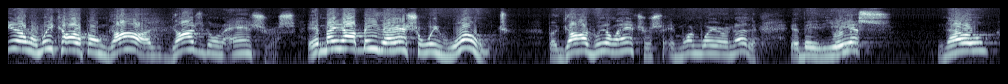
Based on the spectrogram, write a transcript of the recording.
You know, when we call upon God, God's going to answer us. It may not be the answer we want, but God will answer us in one way or another. It'll be yes, no,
